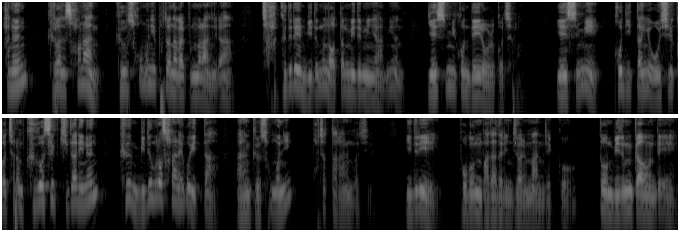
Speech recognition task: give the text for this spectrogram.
하는 그런 선한 그 소문이 퍼져나갈 뿐만 아니라 자 그들의 믿음은 어떤 믿음이냐면 예수님이 곧 내일 올 것처럼 예수님이 곧 이 땅에 오실 것처럼 그것을 기다리는 그 믿음으로 살아내고 있다라는 그 소문이 퍼졌다라는 거지. 이들이 복음 받아들인 지 얼마 안 됐고 또 믿음 가운데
